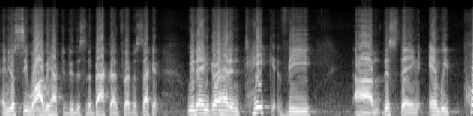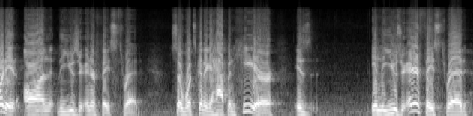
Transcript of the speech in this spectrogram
and you'll see why we have to do this in the background thread in a second, we then go ahead and take the, um, this thing and we put it on the user interface thread. So what's going to happen here is in the user interface thread,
